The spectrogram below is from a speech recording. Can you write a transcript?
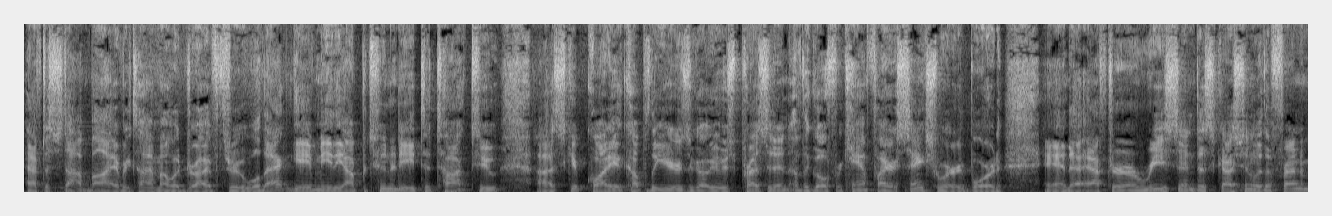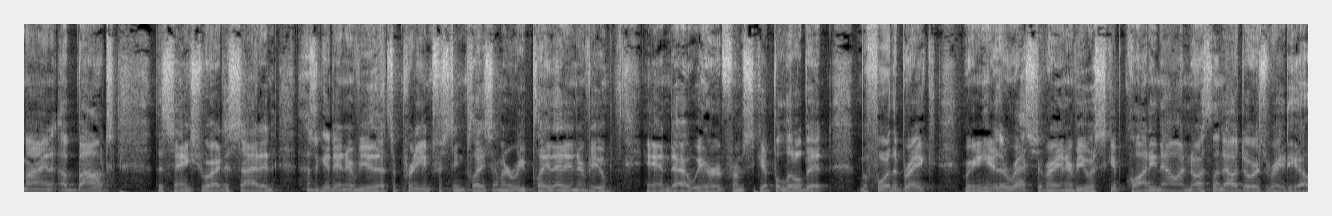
have to stop by every time I would drive through. Well, that gave me the opportunity to talk to uh, Skip Quaddy a couple of years ago. He was president of the Gopher Campfire Sanctuary Board, and uh, after a recent discussion with a friend of mine about the sanctuary, I decided that was a good interview. That's a pretty interesting place. I'm going to replay that interview. And uh, we heard from Skip a little bit before the break. We're going to hear the rest of our interview with Skip Quaddy now on Northland Outdoors Radio.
